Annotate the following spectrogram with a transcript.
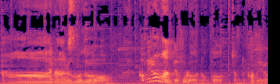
ああになるほど。カメラマンってほらなんかちゃんとカメラ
